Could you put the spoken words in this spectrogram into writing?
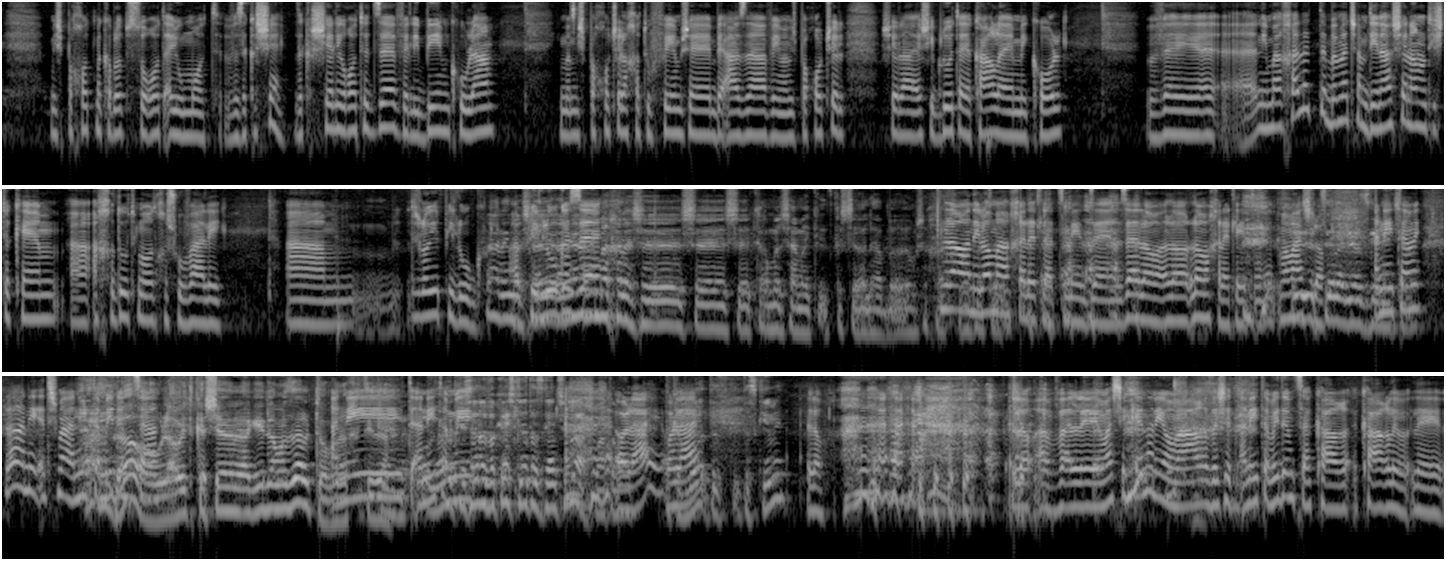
משפחות מקבלות בשורות איומות, וזה קשה, זה קשה לראות את זה, וליבי עם כולם, עם המשפחות של החטופים שבעזה, ועם המשפחות של, של שאיבדו את היקר להם מכל. ואני מאחלת באמת שהמדינה שלנו תשתקם, האחדות מאוד חשובה לי. שלא יהיה פילוג. הפילוג הזה... אני מאחל שכרמל שם יתקשר אליה ביום שלך. לא, אני לא מאחלת לעצמי את זה, זה לא, לא, לא מאחלת לי את זה, ממש לא. אני תמיד, לא, אני, תשמע, אני תמיד אמצא... לא, אולי הוא יתקשר להגיד לה מזל טוב, אני תמיד... אולי הוא יתקשר לבקש להיות הסגן שלך, אולי, אולי. תסכימי? לא. לא, אבל אה, מה שכן אני אומר, זה שאני תמיד אמצא קר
